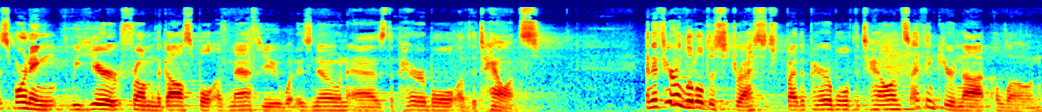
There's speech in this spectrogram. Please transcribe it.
This morning, we hear from the Gospel of Matthew what is known as the parable of the talents. And if you're a little distressed by the parable of the talents, I think you're not alone.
